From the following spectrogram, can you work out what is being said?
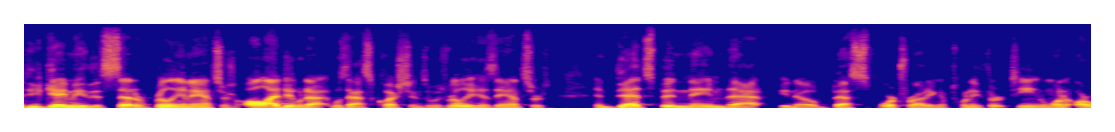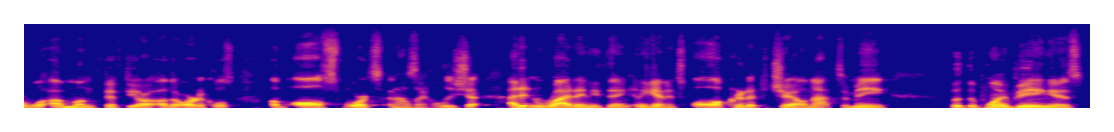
and he gave me this set of brilliant answers. All I did was ask questions. It was really his answers. And Deadspin named that, you know, best sports writing of 2013, one or among 50 other articles of all sports. And I was like, holy shit! I didn't write anything. And again, it's all credit to Chael, not to me. But the point being is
